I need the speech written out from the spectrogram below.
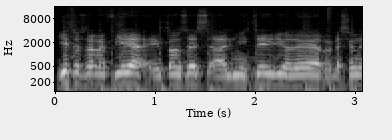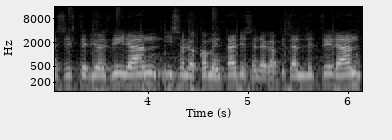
y esto se refiere entonces al Ministerio de Relaciones Exteriores de Irán, hizo los comentarios en la capital de Teherán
